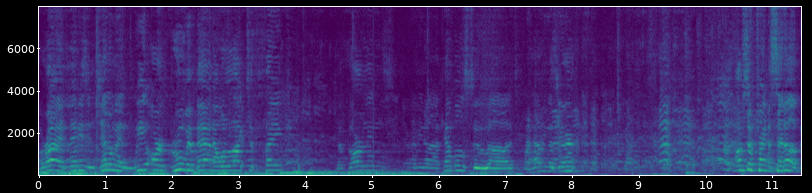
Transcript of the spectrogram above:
All right, ladies and gentlemen, we are Groovin' Band. I would like to thank the Garlands, I mean uh, Campbells, to uh, for having us here. I'm still trying to set up.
